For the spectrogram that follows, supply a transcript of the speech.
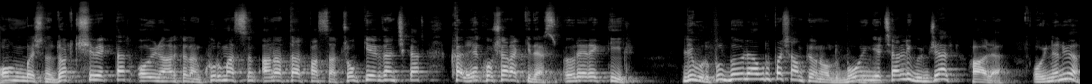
Onun başına 4 kişi bekler. Oyunu arkadan kurmazsın. Anahtar paslar çok geriden çıkar. Kaleye koşarak gidersin. Örerek değil. Liverpool böyle Avrupa şampiyonu oldu. Bu oyun geçerli güncel hala. Oynanıyor.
